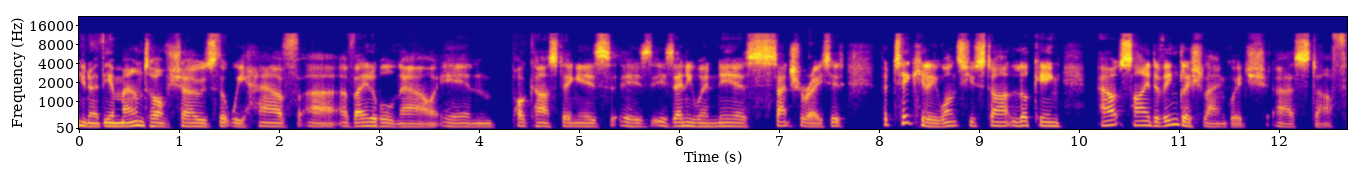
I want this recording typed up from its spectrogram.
you know the amount of shows that we have uh, available now in podcasting is is is anywhere near saturated particularly once you start looking outside of english language uh, stuff.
